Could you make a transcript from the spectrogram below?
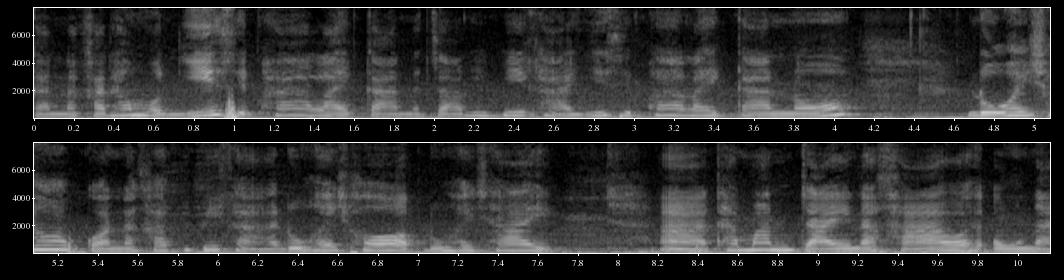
กันนะคะ ทั้งหมด 25 รายการนะจ๊ะพี่ๆค่ะ25 รายการเนาะดูให้ชอบก่อนนะคะ พี่ๆค่ะดูให้ชอบดูให้ใช่อ่าถ้ามั่นใจนะคะว่าองค์ไหน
